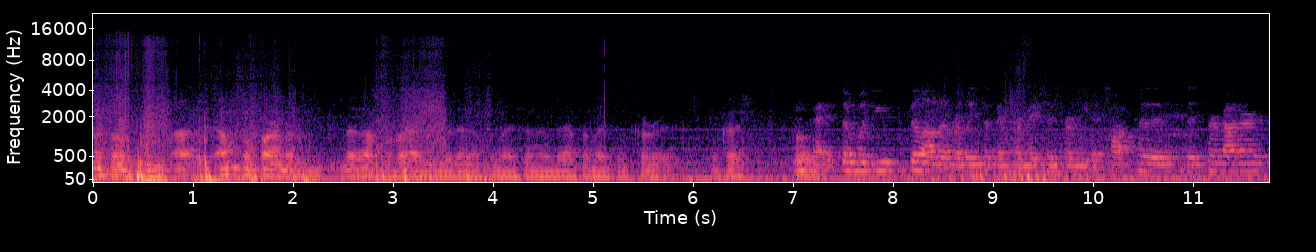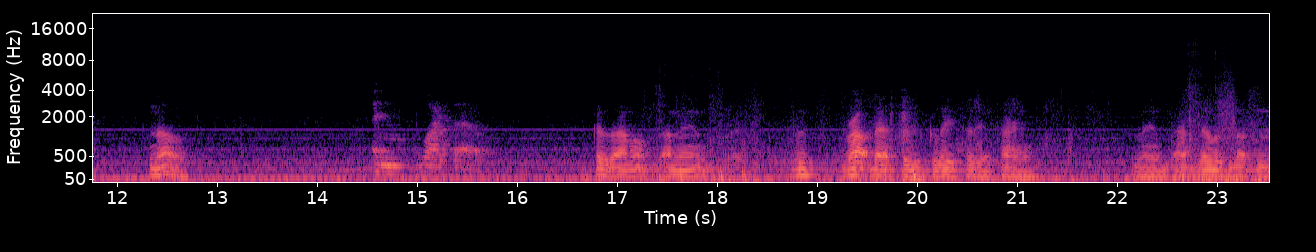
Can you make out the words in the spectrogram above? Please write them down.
Ms. Oakley, I, I'm confirming that I provided you with that information and the information is correct, okay? So- Okay, so would you fill out a release of information for me to talk to this provider? No, And why so? Cause I don't, I mean, just route that through Glee to the attorney. I mean, I, there was nothing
